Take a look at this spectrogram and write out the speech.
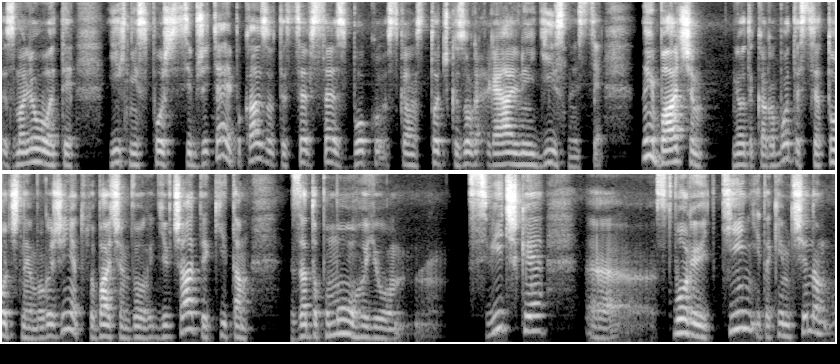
змальовувати їхній спосіб життя і показувати це все з боку, скажімо, з точки зору реальної дійсності. Ну і бачимо. У нього така робота святочне ворожіння. Тобто бачимо двох дівчат, які там за допомогою свічки е, створюють тінь і таким чином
